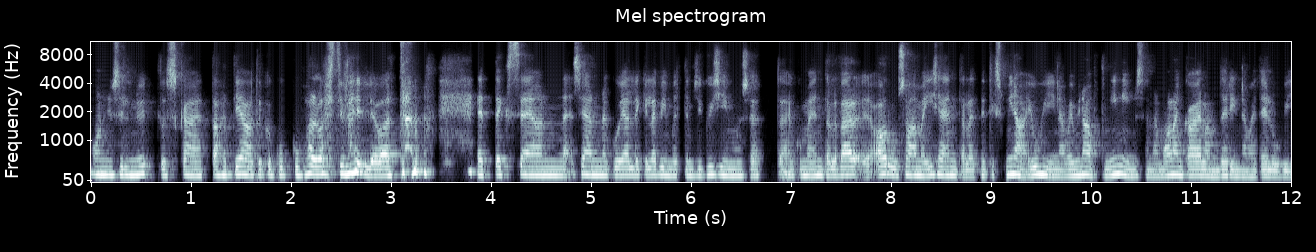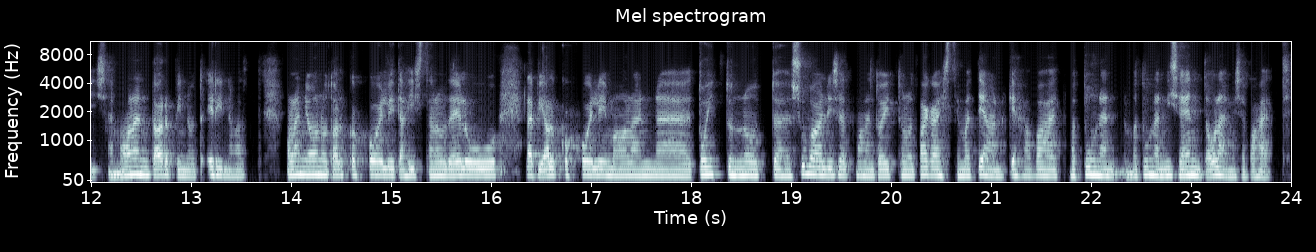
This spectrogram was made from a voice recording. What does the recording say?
on ju selline ütlus ka, et tahad head, aga kukub halvasti välja, vaata. Et eks see on, see on nagu jällegi läbimõtlemise küsimus, et äh, kui me endale aru saame iseendale, et näiteks mina juhina või mina võtan inimesena, ma olen ka elanud erinevaid eluviise, ma olen tarbinud erinevalt, ma olen joonud alkoholi, tähistanud elu läbi alkoholi, ma olen äh, toitunud äh, suvaliselt, ma olen toitunud väga hästi, ma tean keha vahet, ma tunnen, ma tunnen iseenda olemise vahet.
